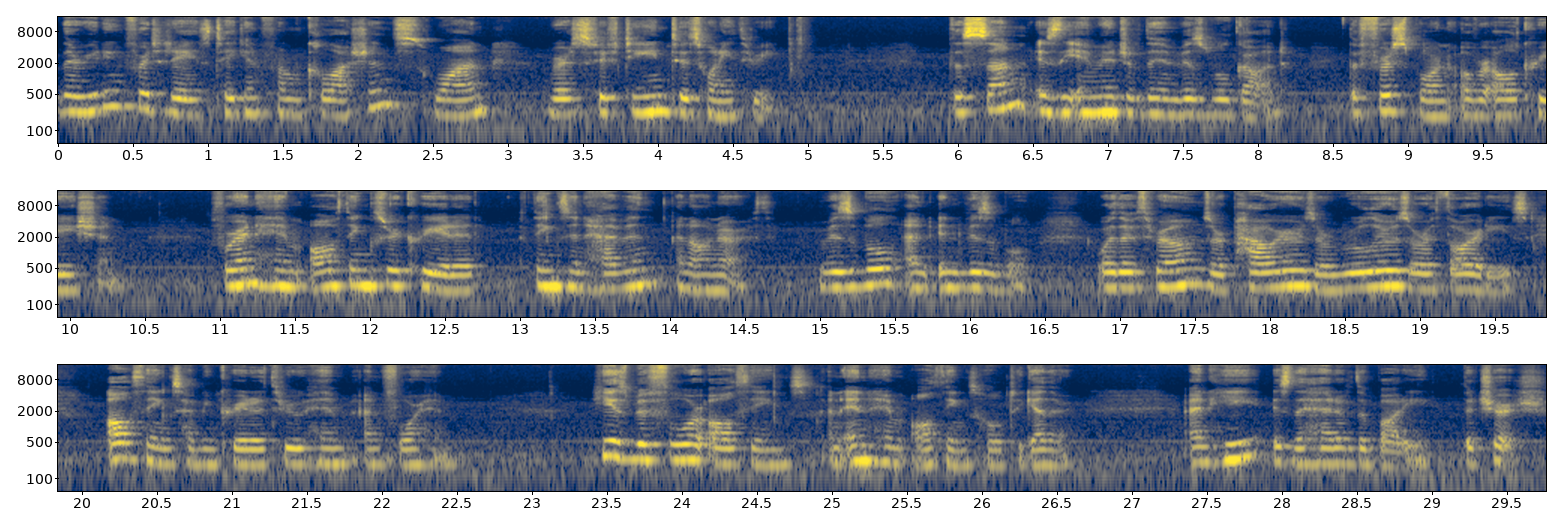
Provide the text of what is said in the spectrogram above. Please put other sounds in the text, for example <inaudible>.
The reading for today is taken from Colossians 1, verse 15 to 23. The Son is the image of the invisible God, the firstborn over all creation. For in him all things were created, things in heaven and on earth, visible and invisible, whether thrones or powers or rulers or authorities, all things have been created through him and for him. He is before all things, and in him all things hold together. And he is the head of the body, the church.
